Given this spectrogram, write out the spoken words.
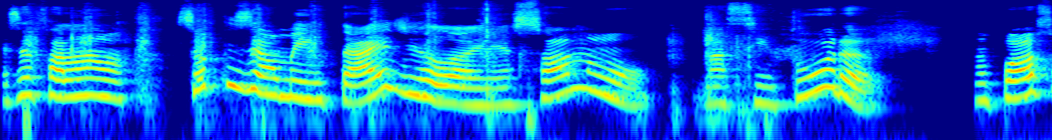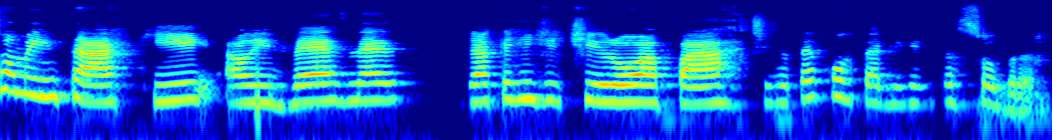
Aí você fala, se eu quiser aumentar, Edilane, é só no, na cintura? Não posso aumentar aqui ao invés, né? Já que a gente tirou a parte, vou até cortar aqui o que tá sobrando.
